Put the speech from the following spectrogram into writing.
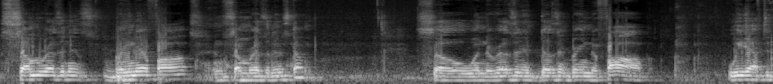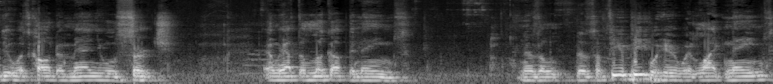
some residents bring their fobs and some residents don't. So, when the resident doesn't bring the fob, we have to do what's called a manual search. And we have to look up the names. There's a there's a few people here with like names,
